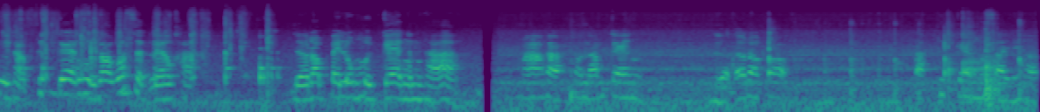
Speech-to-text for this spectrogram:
นี่ค่ะพริกแกงของเราก็เสร็จแล้วค่ะ เดี๋ยวเราไปลงมือแกงกันค่ะ มาค่ะพอน้ำแกงเดือดแล้วเราก็ตักพริกแกงมาใส่เลยค่ะ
